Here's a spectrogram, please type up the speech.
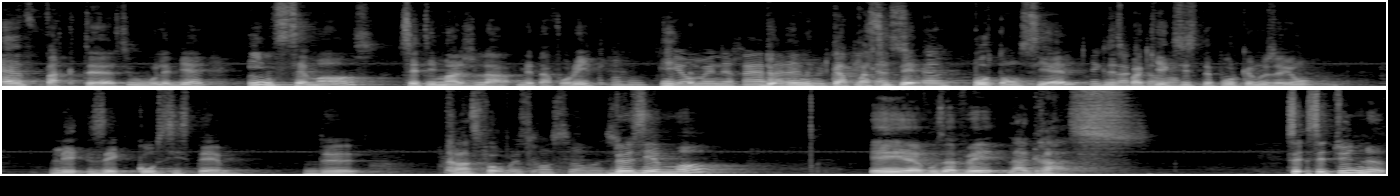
un facteur, si vous voulez bien, une sémence, cette image-là métaphorique, Qui une- emmènerait de à la une capacité, un potentiel, n'est-ce pas, qui existe pour que nous ayons les écosystèmes de transformation. De transformation. Deuxièmement, et vous avez la grâce. C'est une,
